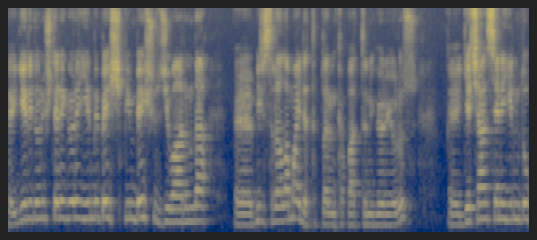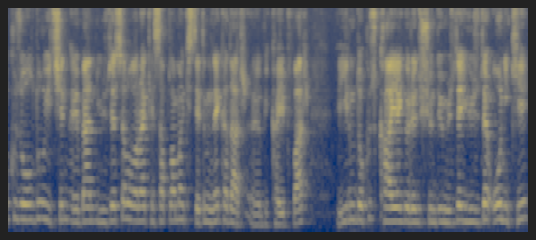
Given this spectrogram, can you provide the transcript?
E, geri dönüşlere göre 25.500 civarında e, bir sıralamayla tıpların kapattığını görüyoruz. E, geçen sene 29 olduğu için e, ben yüzdesel olarak hesaplamak istedim ne kadar e, bir kayıp var. E, 29K'ya göre düşündüğümüzde %12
